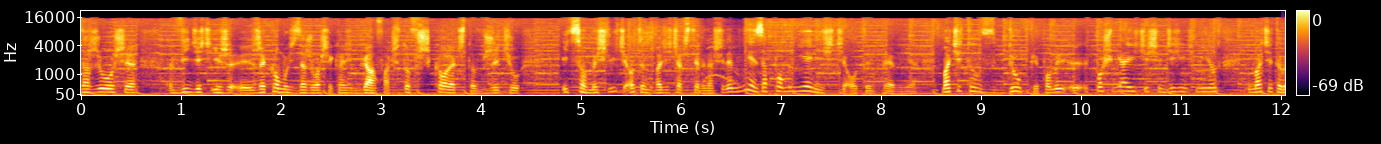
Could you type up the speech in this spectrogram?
zdarzyło się widzieć, że, że komuś zdarzyła się jakaś gafa, czy to w szkole, czy to w życiu, i co, myślicie o tym 24 na 7? Nie, zapomnieliście o tym pewnie. Macie to w dupie, pośmialiście się 10 minut i macie to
